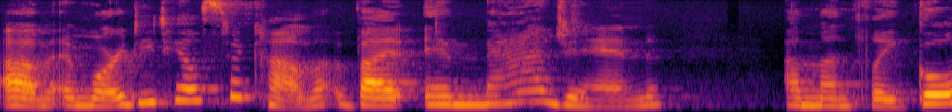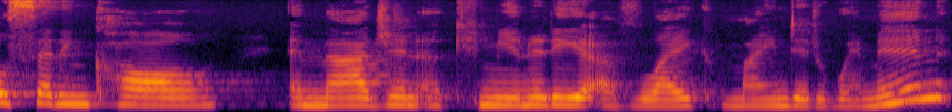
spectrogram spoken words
um, and more details to come, but imagine a monthly goal setting call imagine a community of like minded women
